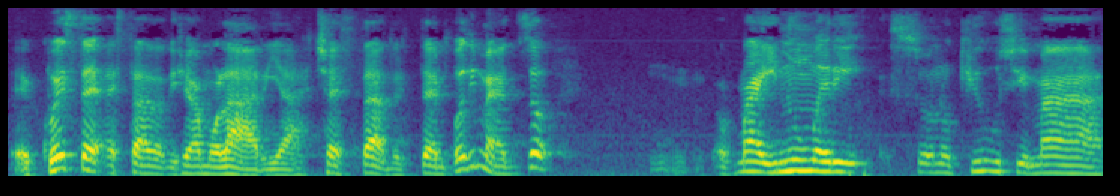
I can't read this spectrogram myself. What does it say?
eh, questa è stata diciamo l'aria, c'è stato il tempo di mezzo, ormai i numeri sono chiusi, ma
